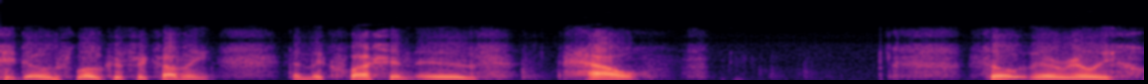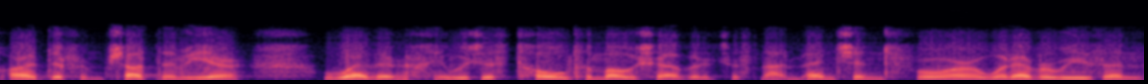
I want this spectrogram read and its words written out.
He knows locusts are coming, and the question is how. So there really are different pshatim here, whether it was just told to Moshe but it's just not mentioned for whatever reason,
